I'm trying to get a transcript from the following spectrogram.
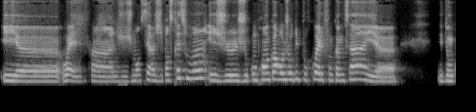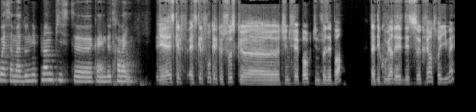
Et euh, ouais, enfin, je, m'en sers, j'y pense très souvent et je, comprends encore aujourd'hui pourquoi elles font comme ça et euh, donc ouais, ça m'a donné plein de pistes euh, quand même de travail. Et est-ce qu'elles est-ce qu'elles font quelque chose que tu ne fais pas ou que tu ne faisais pas? T'as découvert des secrets entre guillemets?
